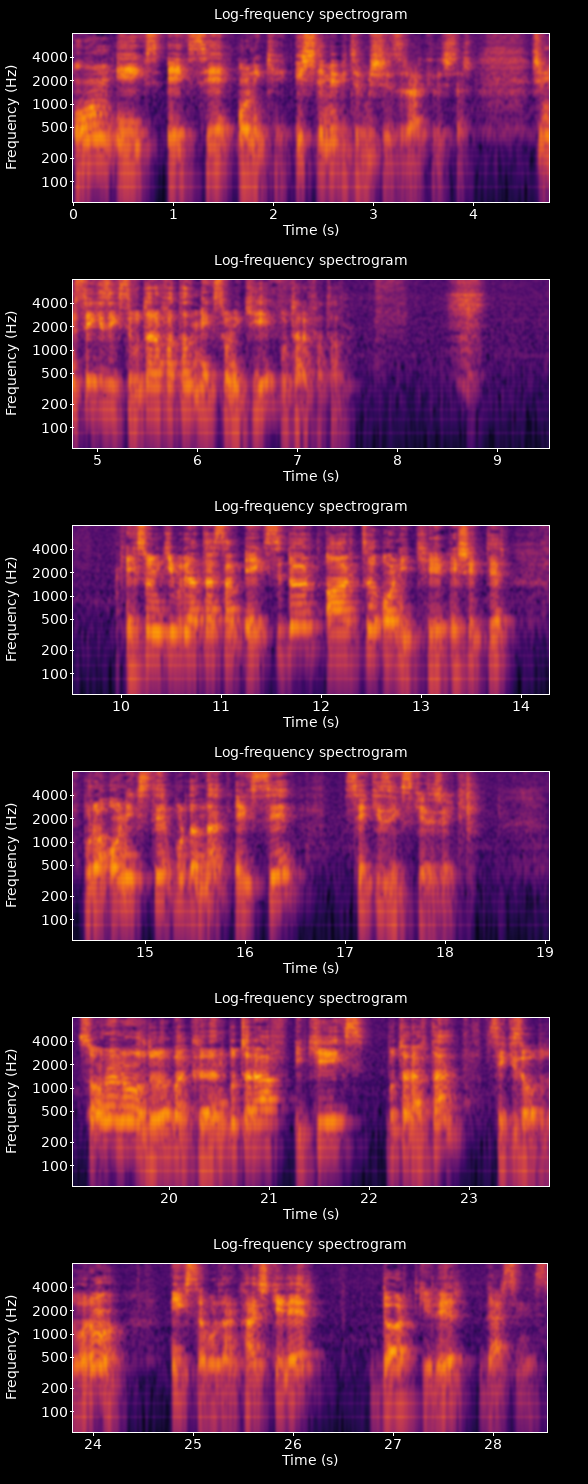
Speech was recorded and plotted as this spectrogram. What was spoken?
10x eksi 12. İşlemi bitirmişizdir arkadaşlar. Şimdi 8x'i bu tarafa atalım. Eksi 12'yi bu tarafa atalım. Eksi 12'yi buraya atarsam eksi 4 artı 12 eşittir. Bura 10x'ti. Buradan da eksi 8x gelecek. Sonra ne oldu? Bakın bu taraf 2x. Bu tarafta 8 oldu. Doğru mu? X de buradan kaç gelir? 4 gelir dersiniz.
